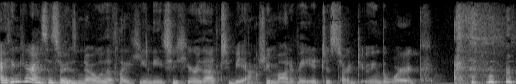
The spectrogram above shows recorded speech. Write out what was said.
i think your ancestors know that like you need to hear that to be actually motivated to start doing the work.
